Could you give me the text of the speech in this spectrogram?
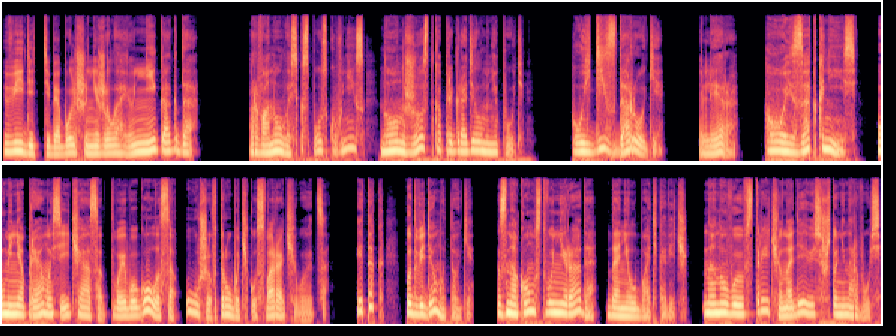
Видеть тебя больше не желаю никогда. Рванулась к спуску вниз, но он жестко преградил мне путь. «Уйди с дороги!» «Лера!» «Ой, заткнись! У меня прямо сейчас от твоего голоса уши в трубочку сворачиваются. Итак, подведем итоги. Знакомству не рада, Данил Батькович. На новую встречу надеюсь, что не нарвусь.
